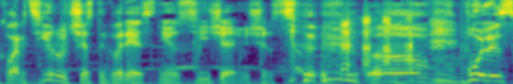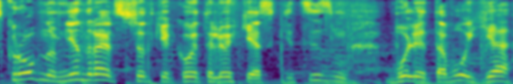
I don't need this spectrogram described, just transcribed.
квартиру. Честно говоря, я с нее съезжаю сейчас. Более скромную. Мне нравится все-таки какой-то легкий аскетизм. Более того, я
